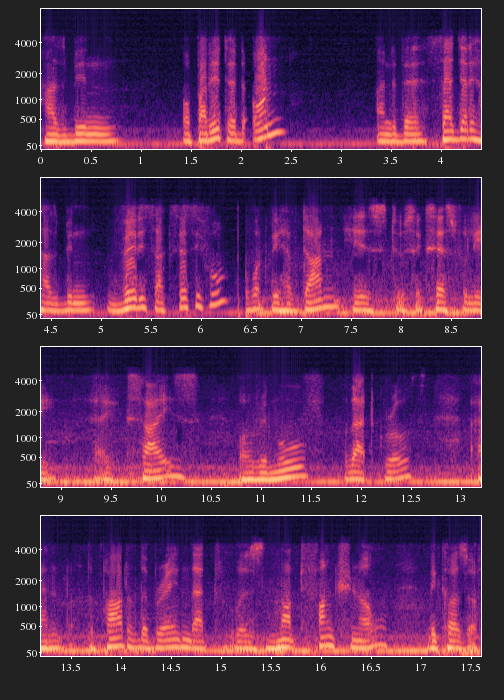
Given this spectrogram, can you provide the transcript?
has been operated on and the surgery has been very successful. What we have done is to successfully excise or remove that growth and the part of the brain that was not functional because of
